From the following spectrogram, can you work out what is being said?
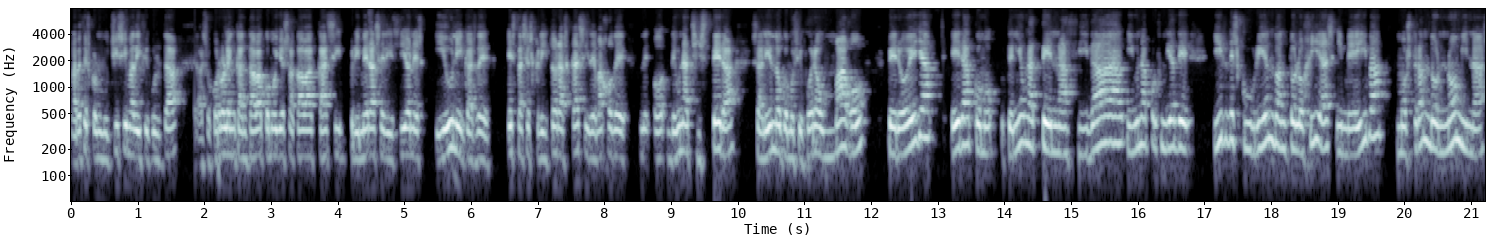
a veces con muchísima dificultad. A Socorro le encantaba cómo yo sacaba casi primeras ediciones y únicas de estas escritoras casi debajo de, de una chistera, saliendo como si fuera un mago, pero ella era como, tenía una tenacidad y una profundidad de ir descubriendo antologías y me iba mostrando nóminas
